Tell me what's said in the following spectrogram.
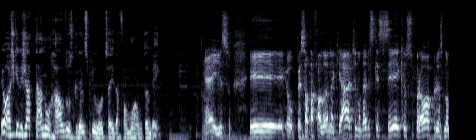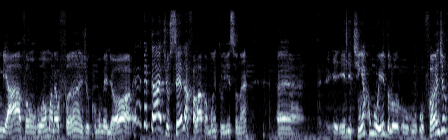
Eu acho que ele já tá no hall dos grandes pilotos aí da Fórmula 1 também. É isso. E o pessoal tá falando aqui, ah, não deve esquecer que os próprios nomeavam Juan Manuel Fangio como melhor. É verdade, o Senna falava muito isso, né? É, ele tinha como ídolo o, o, o Fangio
